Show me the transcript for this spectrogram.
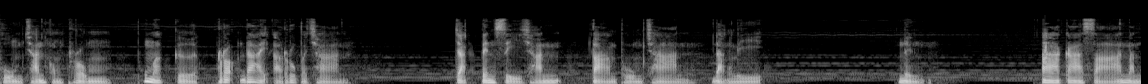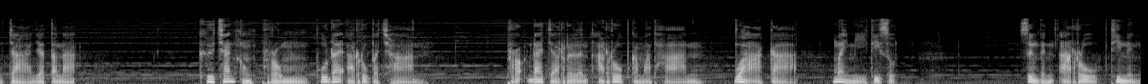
ภูมิชั้นของพรมผู้มาเกิดเพราะได้อรูปฌานจัดเป็นสี่ชั้นตามภูมิฌานดังนี้ 1. อากาสานัญจายตนะ คือชั้นของพรหมผู้ได้อรูปฌาน เพราะได้เจริญอรูปกรรมฐานว่าอากาศไม่มีที่สุด ซึ่งเป็นอารูปที่หนึ่ง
